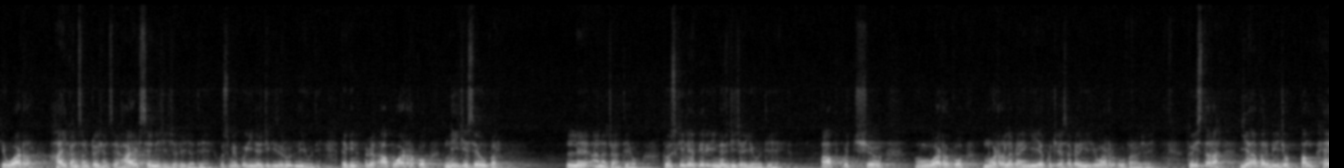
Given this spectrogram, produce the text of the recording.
कि वाटर हाई कंसनट्रेशन से हाइट से नीचे चली जाती है। उसमें कोई एनर्जी की ज़रूरत नहीं होती। लेकिन अगर आप वाटर को नीचे से ऊपर ले आना चाहते हो तो उसके लिए फिर एनर्जी चाहिए होती है। आप कुछ वाटर को मोटर लगाएँगे या कुछ ऐसा करेंगे कि वाटर ऊपर आ जाए। तो इस तरह यहाँ पर भी जो पंप है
